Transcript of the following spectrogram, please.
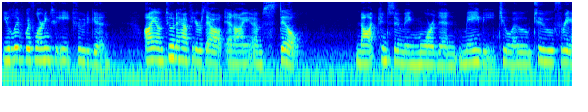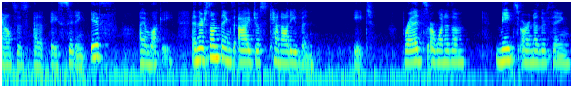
You live with learning to eat food again. I am two and a half years out and I am not consuming more than maybe two, two, three ounces at a sitting, if I am lucky. And there's some things I just cannot even eat. Breads are one of them. Meats are another thing.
